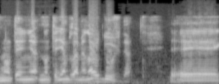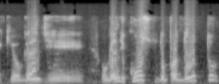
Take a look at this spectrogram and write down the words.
Não, tenha, não teríamos a menor dúvida é, que o grande, o grande custo do produto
